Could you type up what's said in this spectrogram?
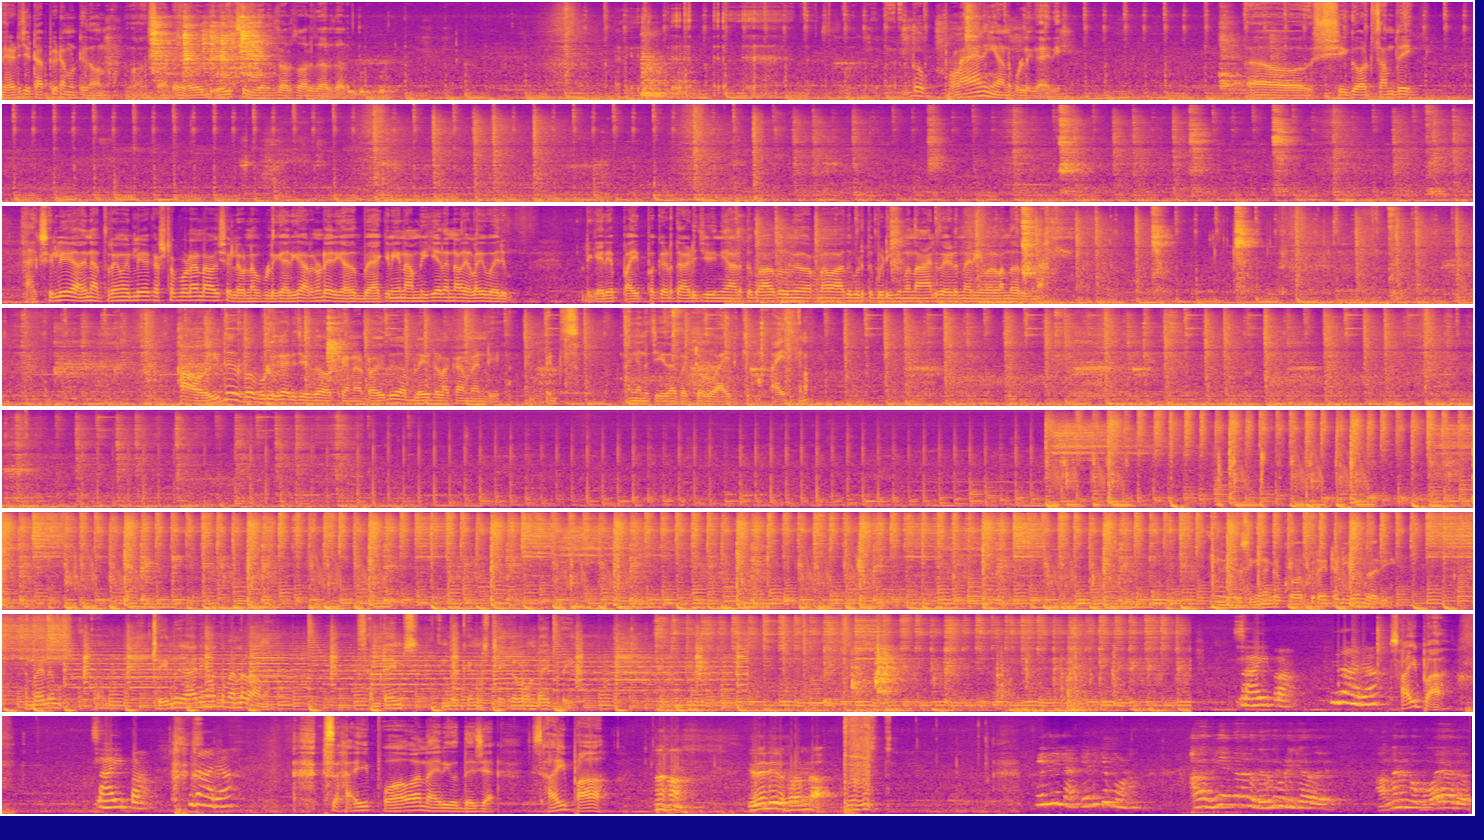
പേടിച്ചിട്ട് അപ്പിയുടെ മുട്ടി തോന്നുന്നു sorry sorry sorry sorry sorry എന്തോ പ്ലാനിങ് ആണ് പുള്ളിക്കാരി. ഷി ഗോട്ട് സംതിങ് ആക്ച്വലി അതിന് അത്രയും വലിയ കഷ്ടപ്പെടേണ്ട ആവശ്യമില്ല. പിന്നെ പുള്ളിക്കാരിക്ക് അറിഞ്ഞൂടായിരിക്കും അത് ബാക്കിൽ ഇങ്ങനെ അമ്മിക്കുക തന്നെ അത് ഇളകി വരും. പുള്ളിക്കാരി പൈപ്പൊക്കെ എടുത്ത് അടിച്ച് കഴിഞ്ഞാൽ അടുത്ത് ബാത്റൂമിൽ പറഞ്ഞാൽ അത് പിടുത്ത് പിടിക്കുമ്പോൾ നാല് സൈഡിൽ നിന്നായിരിക്കും വെള്ളം തെറിക്കണം ആ ഇത് ഇപ്പോൾ പുള്ളിക്കാരി ചെയ്ത് ഓക്കെയാണ് കേട്ടോ. ഇത് ബ്ലേഡ് ഇളക്കാൻ വേണ്ടി. ഇറ്റ്സ് അങ്ങനെ ചെയ്താൽ പറ്റുള്ളൂ. ആയിരിക്കും. ആയിരിക്കണം. തോന്നി എന്തായാലും ചെയ്യുന്ന കാര്യങ്ങളൊക്കെ നല്ലതാണ്. സംടൈംസ് എന്തൊക്കെ മിസ്റ്റേക്കുകൾ ഉണ്ടായിപ്പോയി. സായിപ്പ ഇതാരാ? സായിപ്പാ? സായിപ്പ ഇതാരാ? സായി പോവാന്നായിരിക്കും ഉദ്ദേശിച്ച. സായിപ്പാ. ഇതെന്റെ ഒരു ഫ്രണ്ടാ ഇല്ലില്ല എനിക്ക് പോണം ആ നീ എങ്ങനെ ധൃതി പിടിക്കാതെ അങ്ങനെ പോയാലോ?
